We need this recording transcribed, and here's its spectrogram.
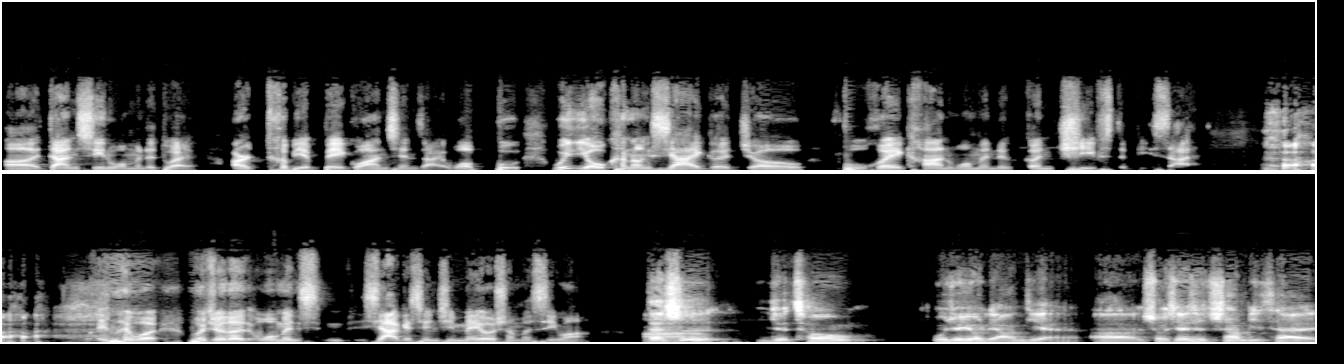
呃担心我们的队，而特别悲观。现在我不，我有可能下一个就不会看我们的跟 Chiefs 的比赛，因为我我觉得我们下个星期没有什么希望。但啊是也从我觉得有两点啊、首先是这场比赛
